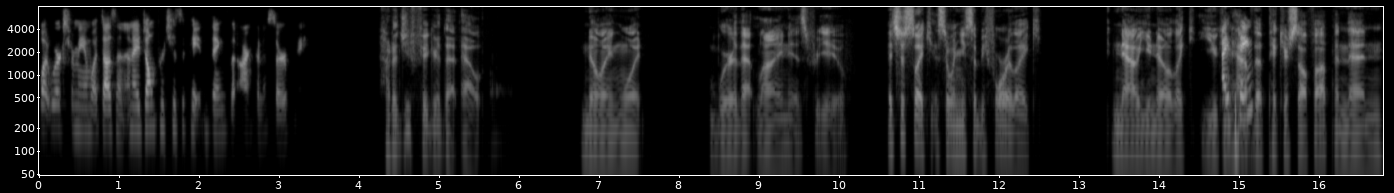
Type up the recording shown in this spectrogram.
what works for me and what doesn't, and I don't participate in things that aren't going to serve me. How did you figure that out? Knowing what where that line is for you. It's just like so when you said before like now you know like you can I have think, the pick yourself up and then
